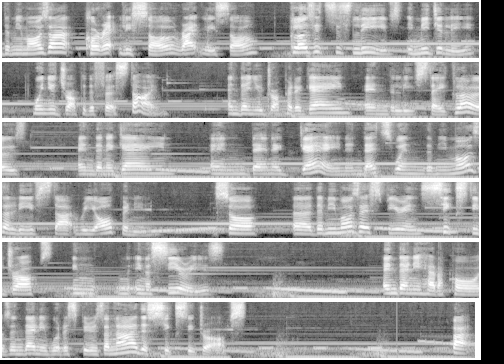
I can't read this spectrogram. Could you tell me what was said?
The mimosa, correctly so, rightly so, closes its leaves immediately when you drop it the first time. And then you drop it again, and the leaves stay closed, and then again, and then again. And that's when the mimosa leaves start reopening. So uh, the mimosa experienced 60 drops in, in a series and then he had a pause, and then he would experience another 60 drops. But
